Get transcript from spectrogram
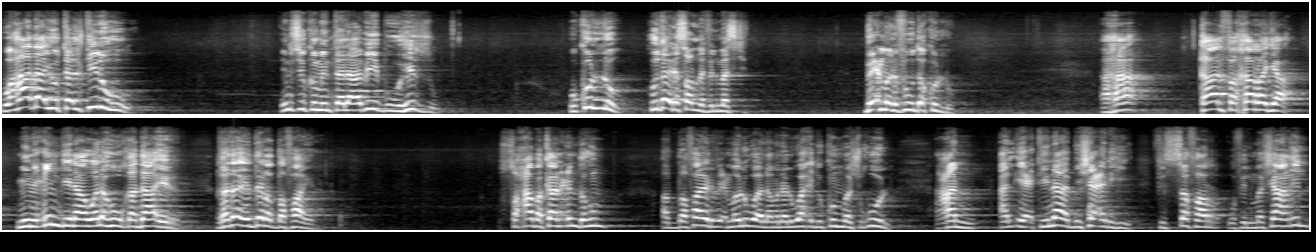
وهذا يتلتله يمسكه من تلابيبه ويهزه وكله هو داير يصلي في المسجد بيعملوا فيه ده كله. أها قال فخرج من عندنا وله غدائر. غدائر دين الضفائر الصحابة كان عندهم الضفائر بيعملوها لما الواحد يكون مشغول عن الاعتناء بشعره في السفر وفي المشاغل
